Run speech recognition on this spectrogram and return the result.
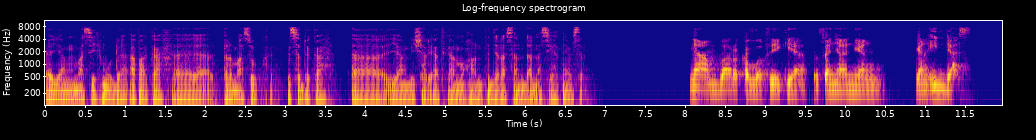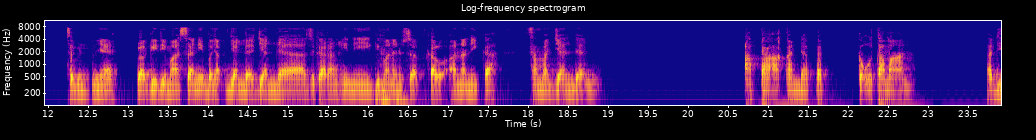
eh, yang masih muda, apakah eh, termasuk sedekah eh, yang disyariatkan? Mohon penjelasan dan nasihatnya, Ustaz. Nah, barakallahu fiik ya. Pertanyaan yang yang indah sebenarnya. Bagi di masa ini banyak janda-janda sekarang ini. Gimana Ustaz kalau anak nikah sama janda nih? Apa akan dapat keutamaan. Tadi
